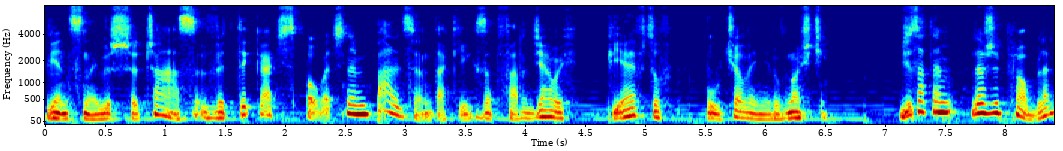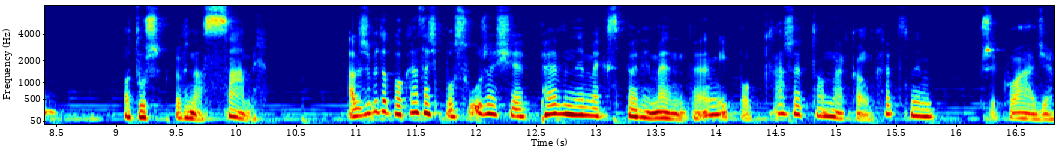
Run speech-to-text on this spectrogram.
Więc najwyższy czas wytykać społecznym palcem takich zatwardziałych piewców płciowej nierówności. Gdzie zatem leży problem? Otóż w nas samych. Ale żeby to pokazać, posłużę się pewnym eksperymentem i pokażę to na konkretnym przykładzie.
